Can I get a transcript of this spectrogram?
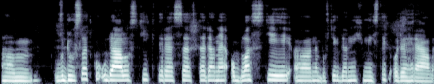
Um, v důsledku událostí, které se v té dané oblasti uh, nebo v těch daných místech odehrály,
